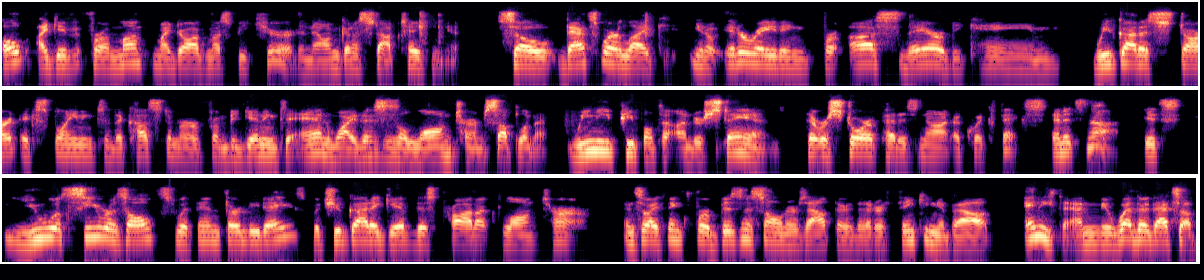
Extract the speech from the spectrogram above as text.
oh, I gave it for a month, my dog must be cured, and now I'm going to stop taking it. So that's where, like, you know, iterating for us there became we've got to start explaining to the customer from beginning to end why this is a long term supplement. We need people to understand that Restore Pet is not a quick fix. And it's not. It's you will see results within 30 days, but you've got to give this product long term. And so I think for business owners out there that are thinking about anything. I mean, whether that's a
